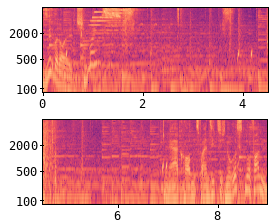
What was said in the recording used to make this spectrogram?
Silberdolch. Meins... Ja, Korben 72, nur Rüsten nur Fun.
